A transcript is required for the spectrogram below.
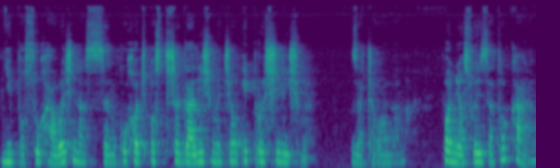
Nie posłuchałeś nas, synku, choć ostrzegaliśmy cię i prosiliśmy, zaczęła mama. Poniosłeś za to karę.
